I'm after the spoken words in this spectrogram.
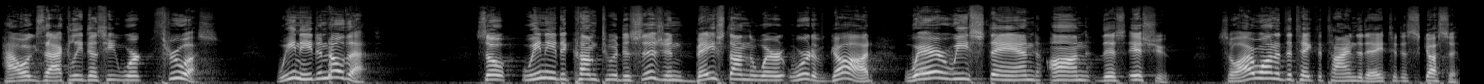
How exactly does He work through us? We need to know that. So we need to come to a decision based on the Word of God where we stand on this issue. So I wanted to take the time today to discuss it.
